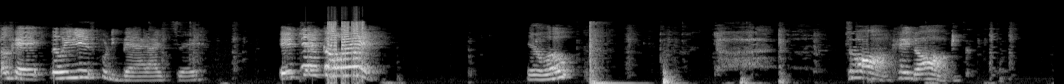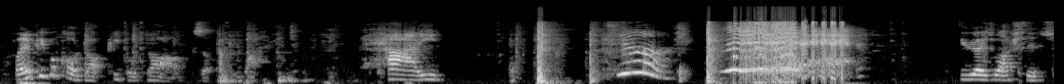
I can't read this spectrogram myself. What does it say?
Okay, the lady is pretty bad, I'd say. It didn't go in! Hello? Dog, hey dog. Why do people call dog people dogs? Oh, why? Hi. Yeah. You guys watch this.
